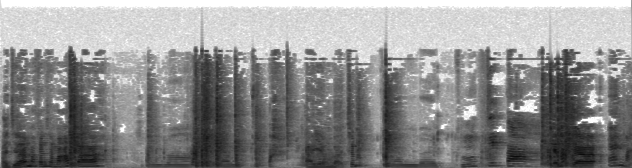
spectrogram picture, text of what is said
Aja makan sama apa? Sama ayam kita. Ayam bacem. Ayam bacem kita. Enak gak? Enak.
